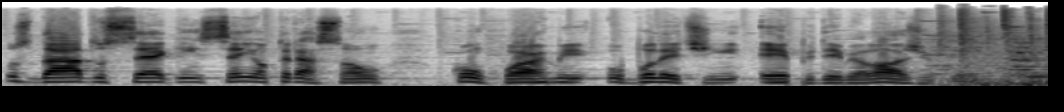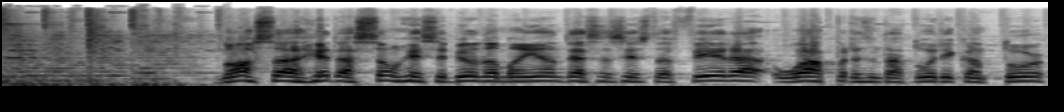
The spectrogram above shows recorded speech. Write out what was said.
os dados seguem sem alteração conforme o boletim epidemiológico. Nossa redação recebeu na manhã desta sexta-feira o apresentador e cantor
